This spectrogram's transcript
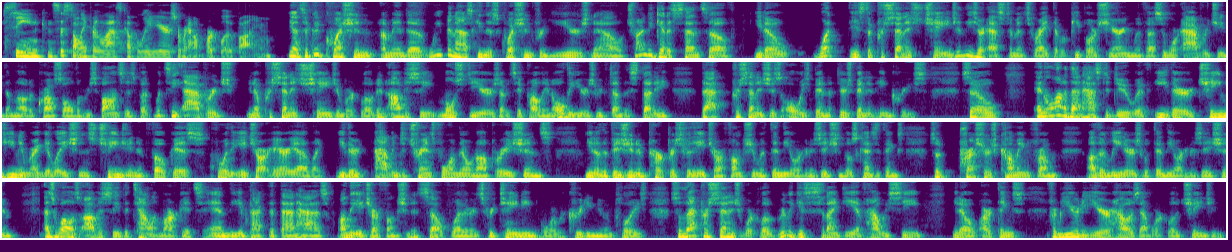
seen consistently for the last couple of years around workload volume? Yeah, it's a good question, Amanda. We've been asking this question for years now, trying to get a sense of, you know, what is the percentage change? And these are estimates, right? That where people are sharing with us and we're averaging them out across all the responses. But what's the average, you know, percentage change in workload? And obviously most years, I would say probably in all the years we've done this study, that percentage has always been, there's been an increase. So, and a lot of that has to do with either changing in regulations, changing in focus for the HR area, like either having to transform their own operations, you know, the vision and purpose for the HR function within the organization, those kinds of things. So pressures coming from other leaders within the organization, as well as obviously the talent markets and the impact that that has on the HR function itself, whether it's retaining or recruiting new employees. So that percentage workload really gives us an idea of how we see, you know, our things from year to year. How is that workload changing?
